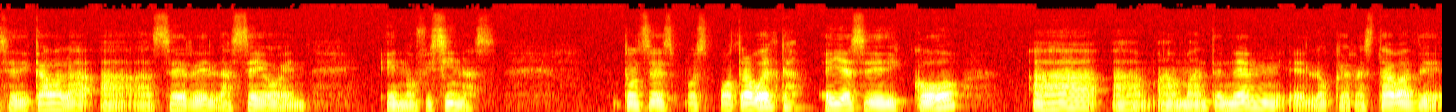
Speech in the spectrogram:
se dedicaba a, hacer el aseo en, en oficinas. Entonces, pues otra vuelta. Ella se dedicó a, mantener eh, lo que restaba de,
